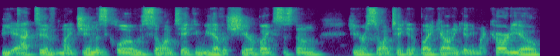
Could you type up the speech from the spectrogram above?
be active. My gym is closed. So I'm taking, we have a share bike system here. So I'm taking a bike out and getting my cardio.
